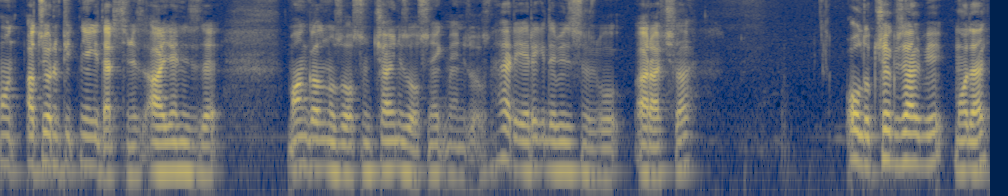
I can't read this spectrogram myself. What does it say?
On, atıyorum pikniğe gidersiniz ailenizle. Mangalınız olsun, çayınız olsun, ekmeğiniz olsun. Her yere gidebilirsiniz bu araçla. Oldukça güzel bir model.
